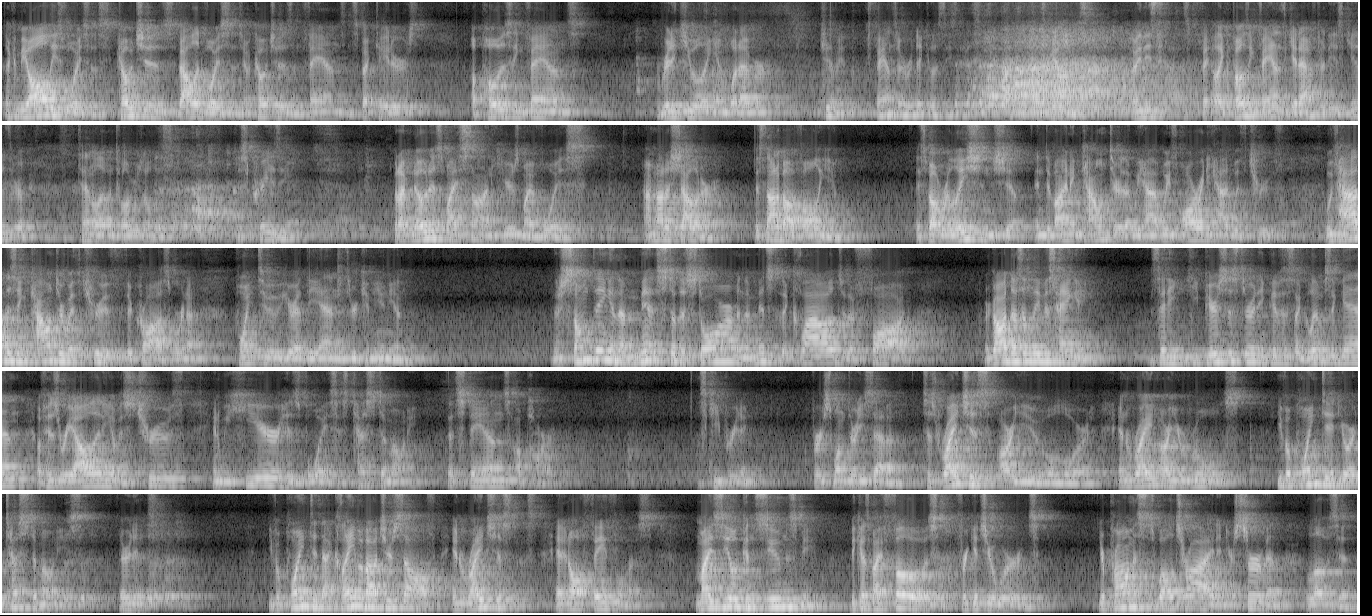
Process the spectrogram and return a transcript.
There can be all these voices coaches, valid voices, you know, coaches and fans and spectators, opposing fans, ridiculing him, whatever. I mean, fans are ridiculous these days. Let's be honest. I mean, these, like, opposing fans get after these kids who are 10, 11, 12 years old. It's just crazy. But I've noticed my son hears my voice I'm not a shouter. It's not about volume. It's about relationship and divine encounter that we have, we've already had with truth. We've had this encounter with truth the cross. We're going to point to here at the end through communion. There's something in the midst of the storm, in the midst of the clouds or the fog, where God doesn't leave us hanging. Instead, he, he pierces through it and he gives us a glimpse again of His reality, of His truth, and we hear his voice, his testimony that stands apart. Let's keep reading. Verse 137 says, Righteous are you, O Lord, and right are your rules. You've appointed your testimonies. There it is. You've appointed that claim about yourself in righteousness and in all faithfulness. My zeal consumes me because my foes forget your words. Your promise is well tried, and your servant loves it.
